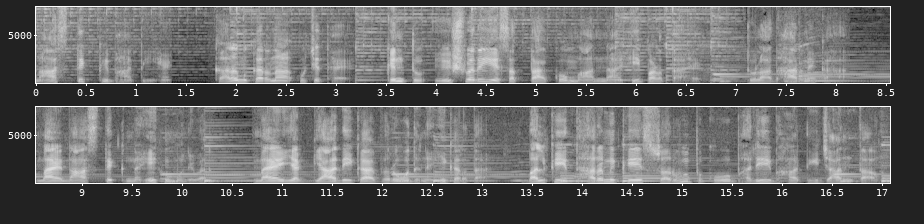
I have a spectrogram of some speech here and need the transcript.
नास्तिक की भांति हैं। कर्म करना उचित है। किंतु ईश्वरीय सत्ता को मानना ही पड़ता है। तुलाधार ने कहा, मैं नास्तिक नहीं हूँ मुनिवर। मैं यज्ञादि का विरोध नहीं करता, बल्कि धर्म के स्वरूप को भली भांति जानता हूँ।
